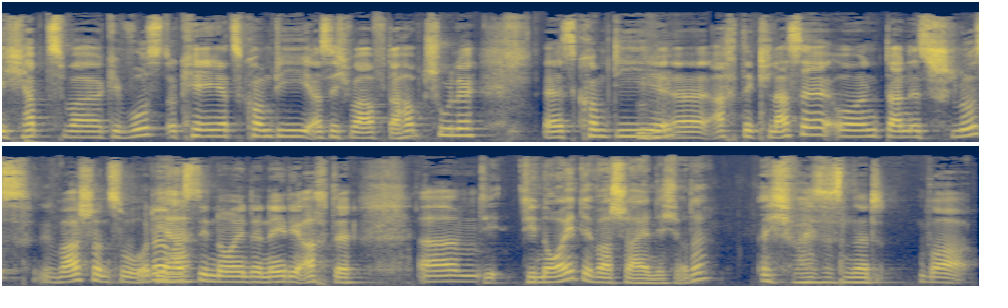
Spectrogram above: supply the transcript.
ich habe zwar gewusst, okay, jetzt kommt die, also ich war auf der Hauptschule, es kommt die mhm. äh, achte Klasse und dann ist Schluss. War schon so, oder? Ja. Was die neunte? Nee, die achte. Ähm, die, die neunte wahrscheinlich, oder? Ich weiß es nicht. War.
